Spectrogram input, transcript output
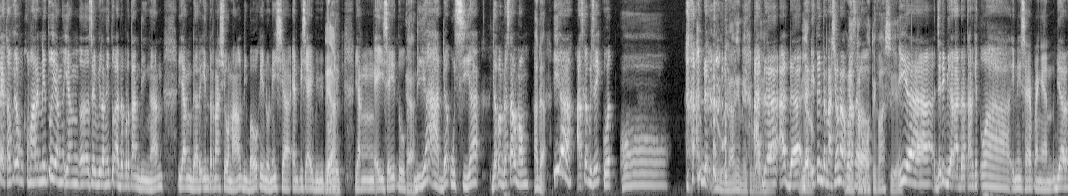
Eh tapi om kemarin itu yang yang eh, saya bilang itu ada pertandingan yang dari internasional dibawa ke Indonesia NPC IBB Pro Iya. League yang EIC itu. Iya. Dia ada usia 18 tahun om. Ada. Iya, Aska bisa ikut. Oh, ada. gue bilangin ya coba. Ada, ya. ada dan Biar- itu internasional Biar kelasnya loh. termotivasi ya. Iya, jadi biar ada target. Wah, ini saya pengen biar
